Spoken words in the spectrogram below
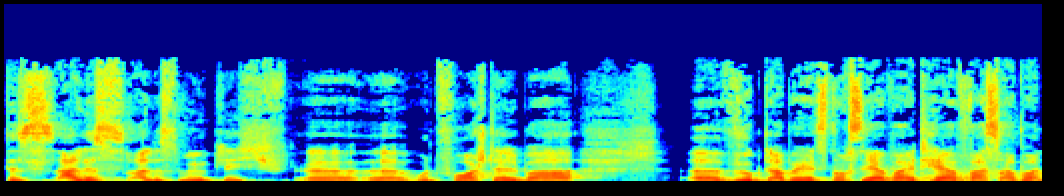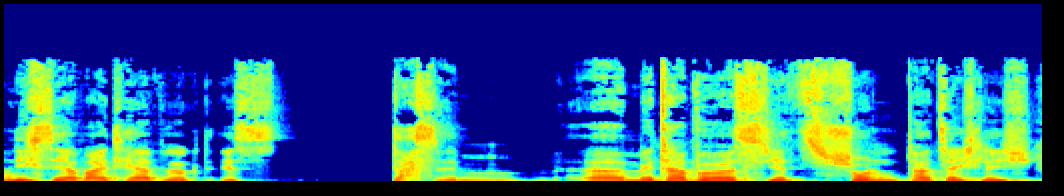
Das ist alles, alles möglich äh, äh, und vorstellbar, äh, wirkt aber jetzt noch sehr weit her. Was aber nicht sehr weit her wirkt, ist, dass im äh, Metaverse jetzt schon tatsächlich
